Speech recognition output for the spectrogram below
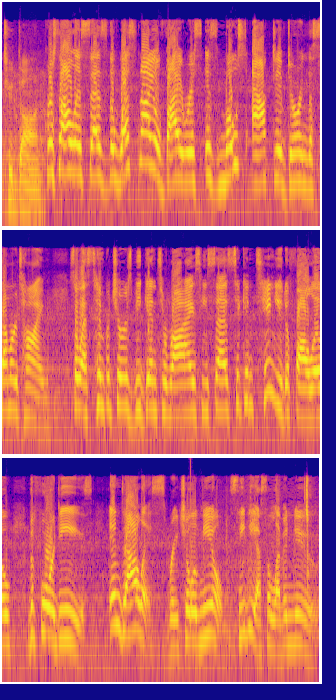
to dawn. Chrysalis says the West Nile virus is most active during the summertime. So as temperatures begin to rise, he says to continue to follow the four Ds. In Dallas, Rachel O'Neill, CBS 11 News. Rachel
